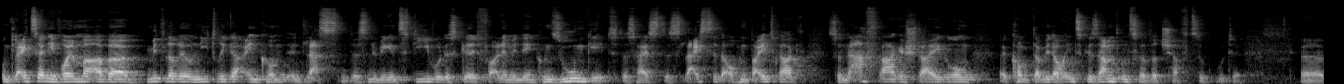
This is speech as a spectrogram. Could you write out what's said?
Und gleichzeitig wollen wir aber mittlere und niedrige Einkommen entlasten. Das sind übrigens die, wo das Geld vor allem in den Konsum geht. Das heißt, es leistet auch einen Beitrag zur Nachfragesteigerung, äh, kommt damit auch insgesamt unserer Wirtschaft zugute. Äh,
